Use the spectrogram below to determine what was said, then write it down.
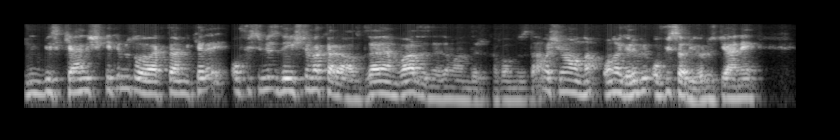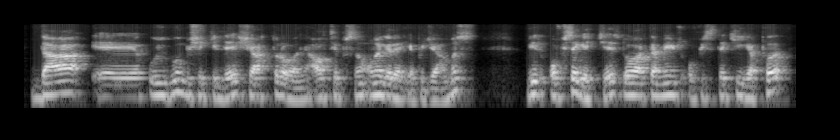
Şimdi biz kendi şirketimiz olaraktan bir kere ofisimizi değiştirme kararı aldık. Zaten vardı ne zamandır kafamızda ama şimdi ona, ona göre bir ofis arıyoruz. Yani daha e, uygun bir şekilde şartlar olan yani altyapısını ona göre yapacağımız bir ofise geçeceğiz. Doğal mevcut ofisteki yapı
